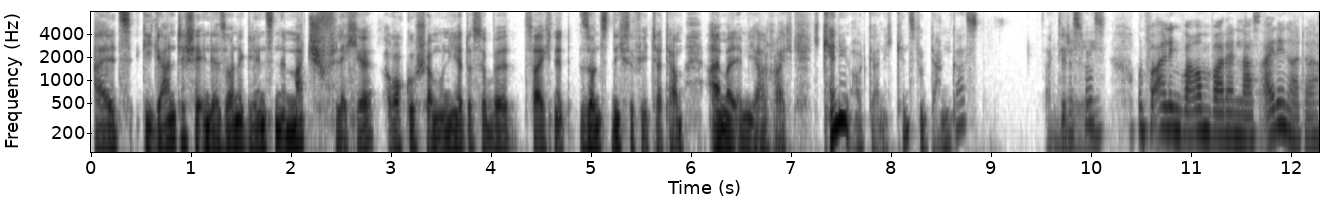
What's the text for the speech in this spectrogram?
als gigantische in der Sonne glänzende Matschfläche, Rocco Chamonix hat das so bezeichnet, sonst nicht so viel Tatam. Einmal im Jahr reicht. Ich kenne den Ort gar nicht. Kennst du Dangast? Sagt dir das was? Und vor allen Dingen, warum war denn Lars Eidinger da?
